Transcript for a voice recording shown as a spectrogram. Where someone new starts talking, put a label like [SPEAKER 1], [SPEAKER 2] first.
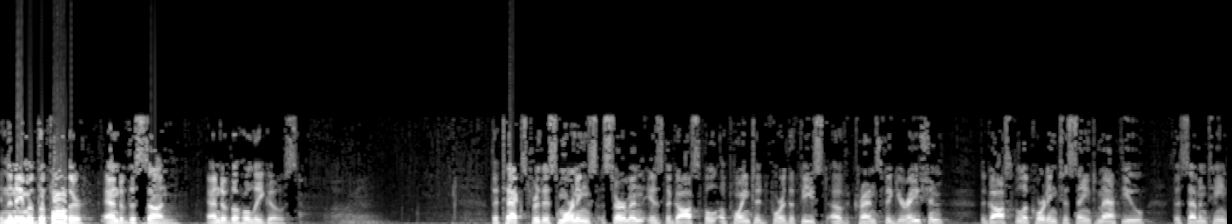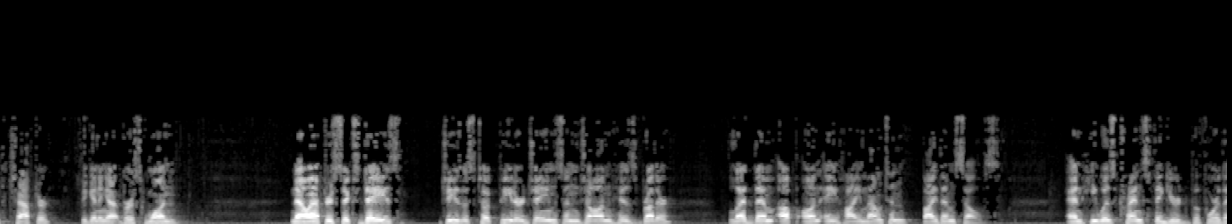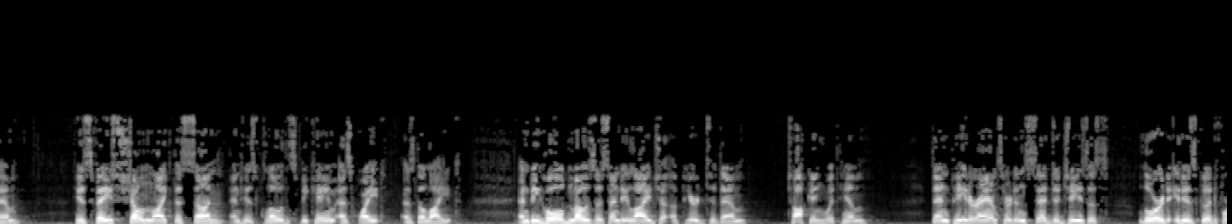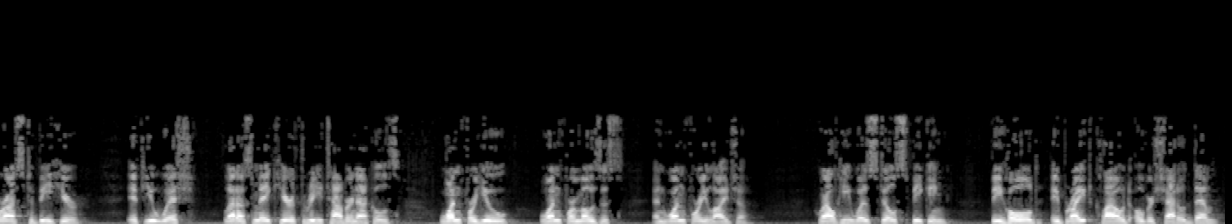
[SPEAKER 1] In the name of the Father, and of the Son, and of the Holy Ghost. Amen. The text for this morning's sermon is the Gospel appointed for the Feast of Transfiguration, the Gospel according to St. Matthew, the 17th chapter, beginning at verse 1. Now, after six days, Jesus took Peter, James, and John, his brother, led them up on a high mountain by themselves and he was transfigured before them. His face shone like the sun, and his clothes became as white as the light. And behold, Moses and Elijah appeared to them, talking with him. Then Peter answered and said to Jesus, Lord, it is good for us to be here. If you wish, let us make here three tabernacles one for you, one for Moses, and one for Elijah. While he was still speaking, Behold, a bright cloud overshadowed them,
